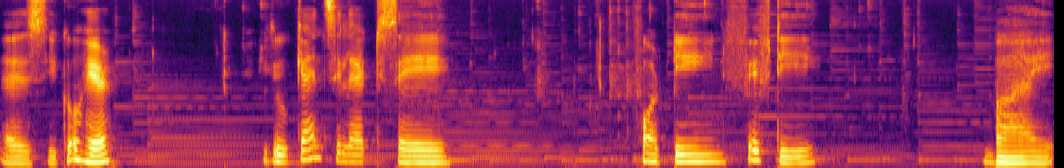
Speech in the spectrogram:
is you go here. You can select say 1450 by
